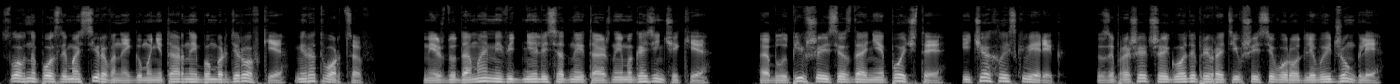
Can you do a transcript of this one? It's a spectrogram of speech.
словно после массированной гуманитарной бомбардировки миротворцев. Между домами виднелись одноэтажные магазинчики, облупившиеся здания почты и чахлый скверик, за прошедшие годы превратившиеся в уродливые джунгли.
